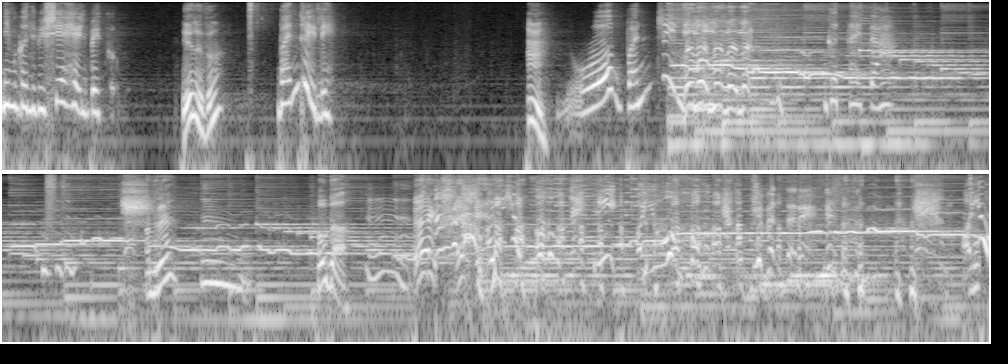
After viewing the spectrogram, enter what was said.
ನಿಮ್ಗೊಂದು ವಿಷಯ ಹೇಳ್ಬೇಕು. ಏನದು? ಬನ್ರಿ ಇಲ್ಲಿ. ಹ್ಮ್. ಓ ಬನ್ರಿ ಲೇ, ಲೇ, ಲೇ, ಲೇ, ಲೇ. ಗೊತ್ತಾಯ್ತಾ? ಅಂದ್ರೆ? ಹೌದಾ? ಏಯ್, ಏಯ್. ಅಯ್ಯೋ ಅತ್ತೆ ಬರ್ತಾರೆ. ಅಯ್ಯೋ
